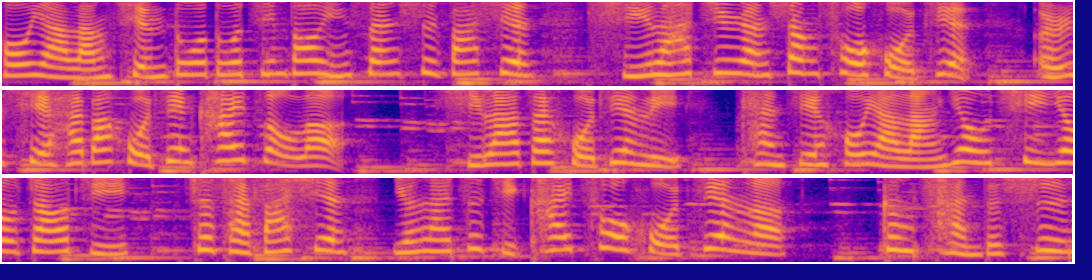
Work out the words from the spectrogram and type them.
侯亚郎钱多多金包银三世发现希拉居然上错火箭，而且还把火箭开走了。希拉在火箭里看见侯亚郎又气又着急，这才发现原来自己开错火箭了。更惨的是，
